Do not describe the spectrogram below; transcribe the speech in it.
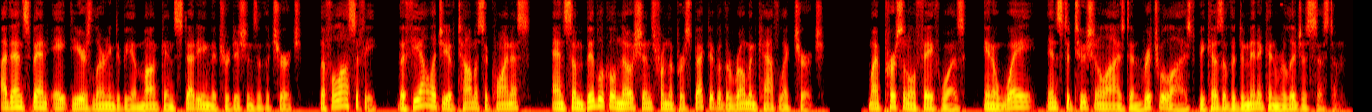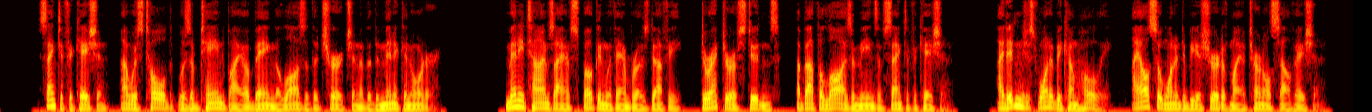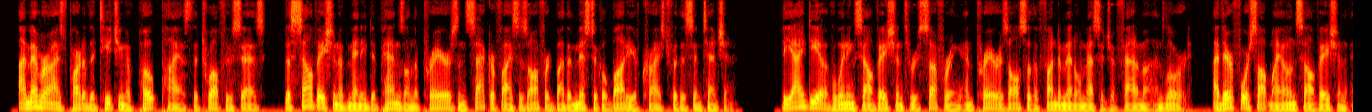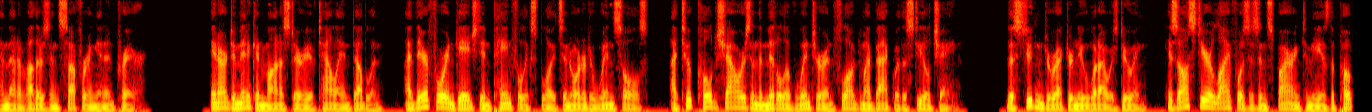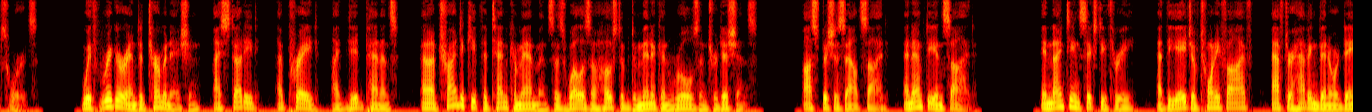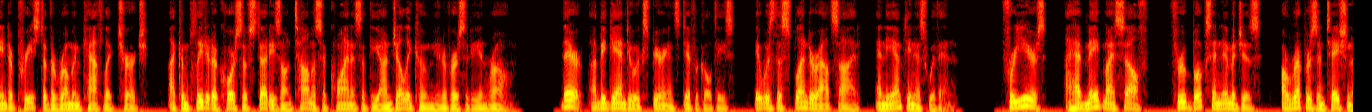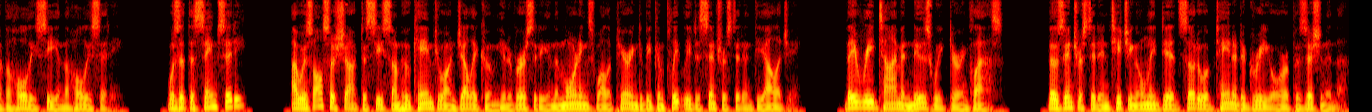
I then spent eight years learning to be a monk and studying the traditions of the Church, the philosophy, the theology of Thomas Aquinas, and some biblical notions from the perspective of the Roman Catholic Church. My personal faith was, in a way, institutionalized and ritualized because of the Dominican religious system. Sanctification, I was told, was obtained by obeying the laws of the Church and of the Dominican order. Many times I have spoken with Ambrose Duffy, director of students, about the law as a means of sanctification. I didn't just want to become holy, I also wanted to be assured of my eternal salvation. I memorized part of the teaching of Pope Pius XII, who says, The salvation of many depends on the prayers and sacrifices offered by the mystical body of Christ for this intention. The idea of winning salvation through suffering and prayer is also the fundamental message of Fatima and Lourdes. I therefore sought my own salvation and that of others in suffering and in prayer. In our Dominican monastery of Tallane, Dublin, I therefore engaged in painful exploits in order to win souls. I took cold showers in the middle of winter and flogged my back with a steel chain. The student director knew what I was doing, his austere life was as inspiring to me as the Pope's words. With rigor and determination, I studied, I prayed, I did penance, and I tried to keep the Ten Commandments as well as a host of Dominican rules and traditions. Auspicious outside, and empty inside. In 1963, at the age of 25, after having been ordained a priest of the Roman Catholic Church, I completed a course of studies on Thomas Aquinas at the Angelicum University in Rome. There, I began to experience difficulties, it was the splendor outside, and the emptiness within. For years, I had made myself, through books and images, a representation of the Holy See and the Holy City. Was it the same city? I was also shocked to see some who came to Angelicum University in the mornings while appearing to be completely disinterested in theology. They read Time and Newsweek during class. Those interested in teaching only did so to obtain a degree or a position in the.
